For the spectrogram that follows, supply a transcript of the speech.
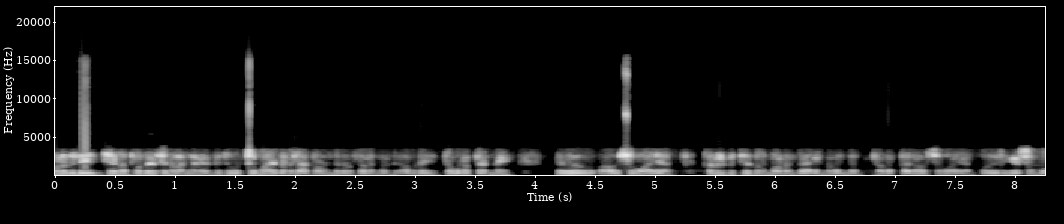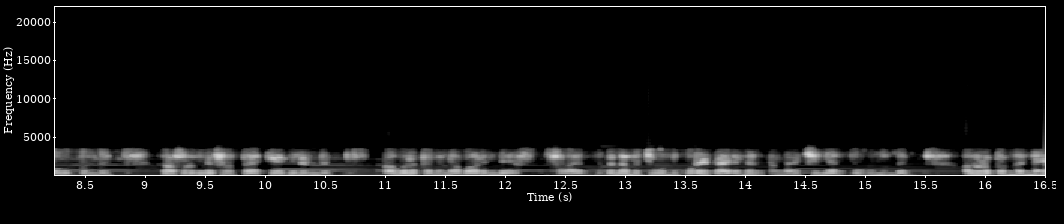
നമ്മളതിൽ ചില പ്രദേശങ്ങൾ അങ്ങനെയുണ്ട്. രൂക്ഷമായ കടലാക്രമണം വരുന്ന സ്ഥലങ്ങളിൽ അവിടെ ഇത്തവണ തന്നെ ആവശ്യമായ കടൽഭിത്തി നിർമ്മാണം കാര്യങ്ങളെല്ലാം നടത്താൻ ആവശ്യമായ ഇറിഗേഷൻ വകുപ്പുണ്ട്. കാസർഗോഡ് വികസന പാക്കേജിലുണ്ട്. അതുപോലെ തന്നെ നബാർഡിന്റെ സഹായം. ഇതെല്ലാം വെച്ചുകൊണ്ട് കുറെ കാര്യങ്ങൾ അങ്ങനെ ചെയ്യാൻ പോകുന്നുണ്ട്. അതോടൊപ്പം തന്നെ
